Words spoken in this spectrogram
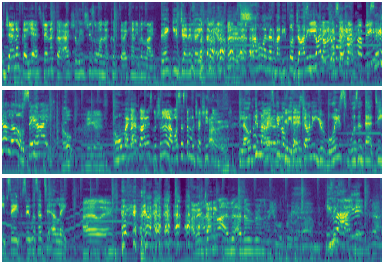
cooking. Jenicka, yes, Jenicka. Actually, she's the one that cooked it. I can't even lie. Thank you, Jenicka. Y también Yes. te trajo el hermanito Johnny. Sí, Johnny, Johnny, come say on, hi, Johnny. papi. Say hello, say hi. Oh, hey guys. Oh my Oh my God. God, escúchenle la voz a este muchachito. A ver. La última A vez ver, que lo miré. Johnny, your voice wasn't that deep. Say, say what's up to LA. Hi, LA. A ver, I Johnny. don't know. I've, I've never been on the radio before, but um, He's You excited. yeah.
